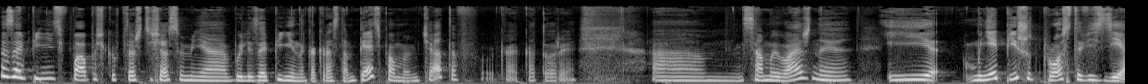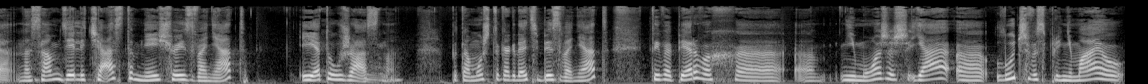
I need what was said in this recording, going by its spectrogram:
запинить в папочках, потому что сейчас у меня были запинены как раз там пять, по-моему, чатов, которые э, самые важные. И мне пишут просто везде. На самом деле часто мне еще и звонят, и это ужасно. Потому что, когда тебе звонят, ты, во-первых, э, э, не можешь... Я э, лучше воспринимаю,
